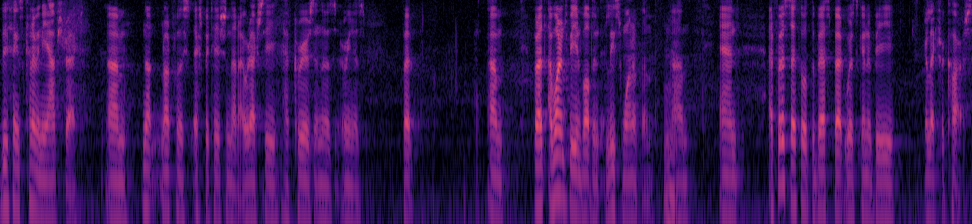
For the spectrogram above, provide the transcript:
these things kind of in the abstract, um, not not from the expectation that I would actually have careers in those arenas, but um, but I, I, wanted to be involved in at least one of them. Mm um, and at first, I thought the best bet was going to be electric cars,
